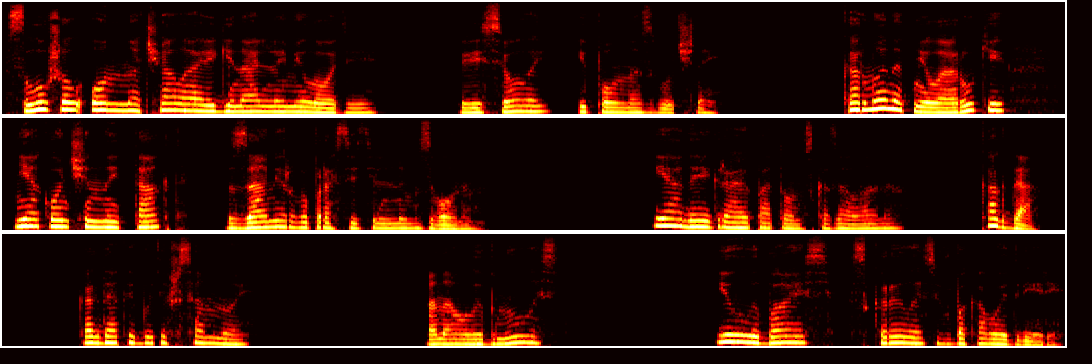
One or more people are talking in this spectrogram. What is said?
слушал он начало оригинальной мелодии, веселой и полнозвучной. Кармен отняла руки, неоконченный такт замер вопросительным звоном. «Я доиграю потом», — сказала она. «Когда?» «Когда ты будешь со мной». Она улыбнулась и, улыбаясь, скрылась в боковой двери.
